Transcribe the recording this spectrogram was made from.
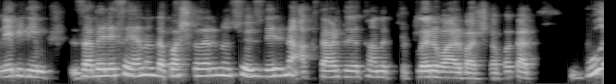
Ne bileyim Zabel Esayan'ın da başkalarının sözlerini aktardığı tanıklıkları var başka. Fakat bu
